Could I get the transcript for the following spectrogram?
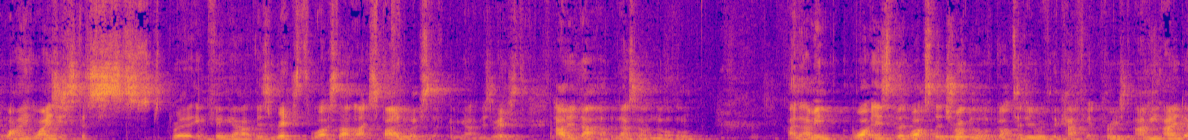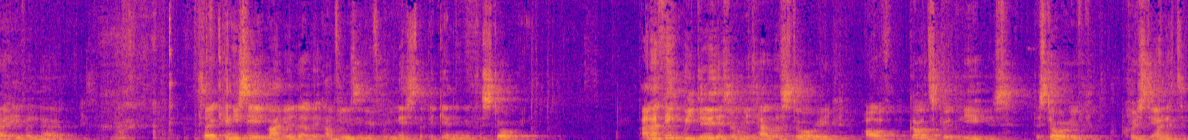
why, why is he just spurting thing out of his wrist? What's that like spiderweb stuff coming out of his wrist? How did that happen? That's not normal. And I mean, what is the, what's the drug lord got to do with the Catholic priest? I mean, I don't even know. So, can you see it might be a little bit confusing if we miss the beginning of the story? And I think we do this when we tell the story of God's good news, the story of Christianity.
